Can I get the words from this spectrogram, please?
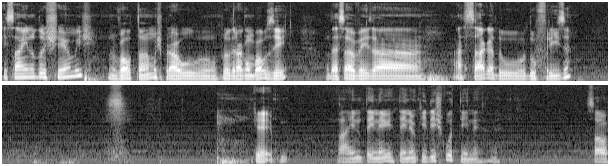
E saindo dos filmes, voltamos para o pro Dragon Ball Z. Dessa vez a, a saga do, do Freeza. Que aí não tem nem, tem nem o que discutir, né? Só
